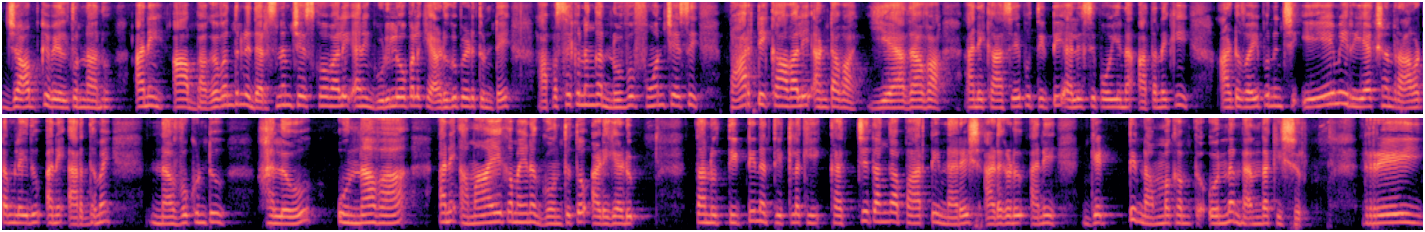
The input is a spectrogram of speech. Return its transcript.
జాబ్కి వెళ్తున్నాను అని ఆ భగవంతుని దర్శనం చేసుకోవాలి అని గుడి లోపలికి అడుగు పెడుతుంటే అపశకునంగా నువ్వు ఫోన్ చేసి పార్టీ కావాలి అంటావా? ఏదావా అని కాసేపు తిట్టి అలిసిపోయిన అతనికి అటువైపు నుంచి ఏమీ రియాక్షన్ రావటం లేదు అని అర్థమై నవ్వుకుంటూ హలో ఉన్నావా? అని అమాయకమైన గొంతుతో అడిగాడు. తను తిట్టిన తిట్లకి ఖచ్చితంగా పార్టీ నరేష్ అడగడు అని గట్టి నమ్మకంతో ఉన్న నందకిషోర్. రేయ్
